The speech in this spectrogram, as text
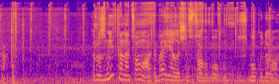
Так. Розмітка на цьому АТБ є лише з цього боку, з боку дороги.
